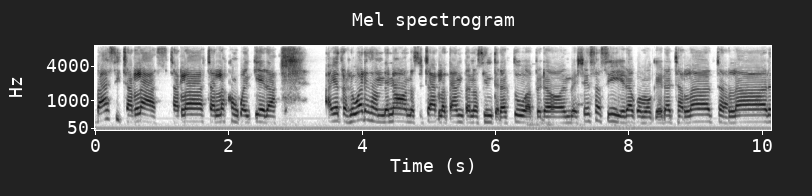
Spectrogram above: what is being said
vas y charlas, charlas, charlas con cualquiera. Hay otros lugares donde no, no se charla tanto, no se interactúa, pero en belleza sí, era como que era charlar, charlar.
